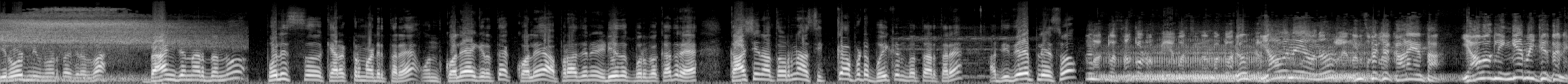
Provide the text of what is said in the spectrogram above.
ಈ ರೋಡ್ ನೀವು ನೋಡ್ತಾ ಇದ್ರಲ್ವಾ ಬ್ಯಾಂಕ್ ಜನಾರ್ದನ್ನು ಪೊಲೀಸ್ ಕ್ಯಾರೆಕ್ಟರ್ ಮಾಡಿರ್ತಾರೆ. ಒಂದು ಕೊಲೆ ಆಗಿರುತ್ತೆ. ಕೊಲೆ ಅಪರಾಧಿನ ಹಿಡಿಯೋದಕ್ಕೆ ಬರಬೇಕಾದ್ರೆ ಕಾಶಿನಾಥ್ ಅವ್ರನ್ನ ಸಿಕ್ಕಾಪಟ್ಟೆ ಬೈಕೊಂಡು ಬರ್ತಾ ಇರ್ತಾರೆ. ಅದು ಇದೇ ಪ್ಲೇಸು ಯಾವಾಗಲೂ ಹಿಂಗೆ ಬೈತಿರ್ತಾನೆ.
